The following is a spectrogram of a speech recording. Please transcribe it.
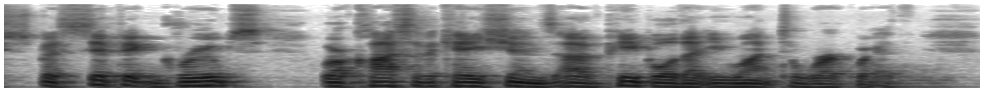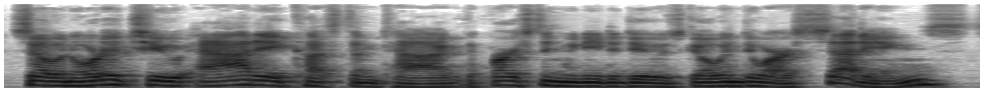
specific groups or classifications of people that you want to work with. So in order to add a custom tag, the first thing we need to do is go into our settings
